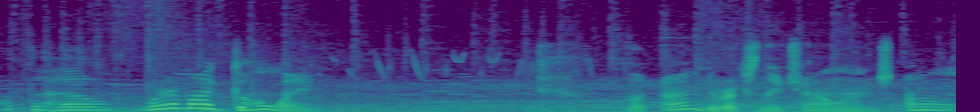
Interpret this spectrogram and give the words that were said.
what the hell? Where am I going? Look, I'm directionally challenged. I don't...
